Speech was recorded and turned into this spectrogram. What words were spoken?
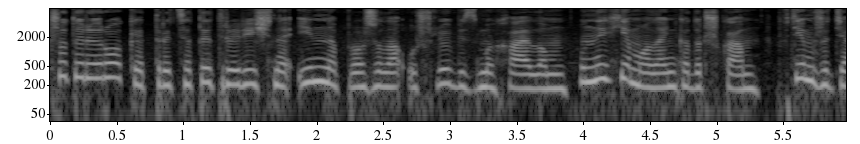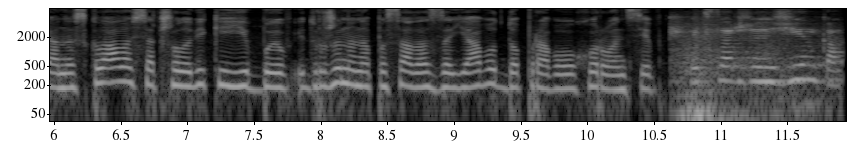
Чотири роки 33-річна Інна прожила у шлюбі з Михайлом. У них є маленька дочка. Втім, життя не склалося. Чоловік її бив, і дружина написала заяву до правоохоронців. Як стверджує жінка,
